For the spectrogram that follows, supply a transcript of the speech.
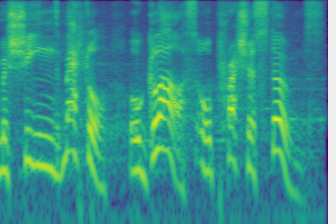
machined metal or glass or precious stones.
